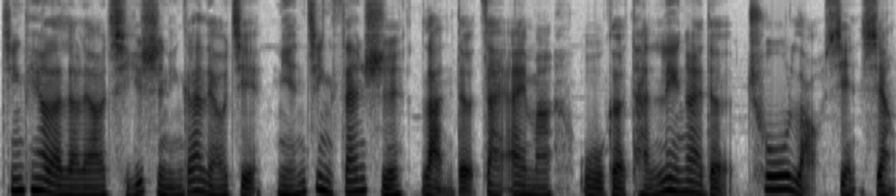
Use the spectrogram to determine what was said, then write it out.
今天要来聊聊，其实你应该了解，年近三十懒得再爱吗？五个谈恋爱的初老现象。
